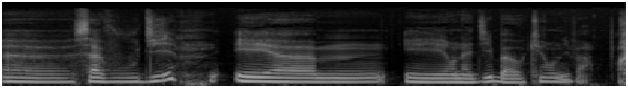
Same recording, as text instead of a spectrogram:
euh, ça vous dit et, euh, et on a dit bah ok, on y va.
